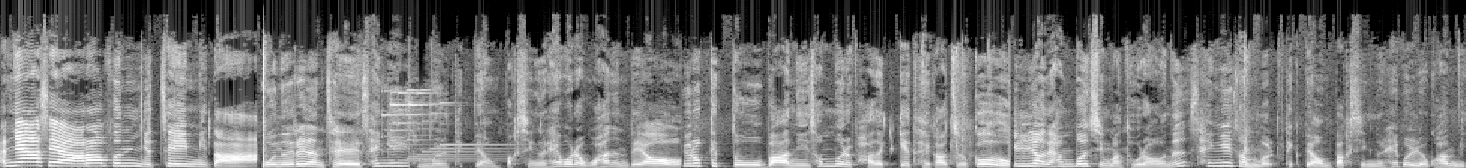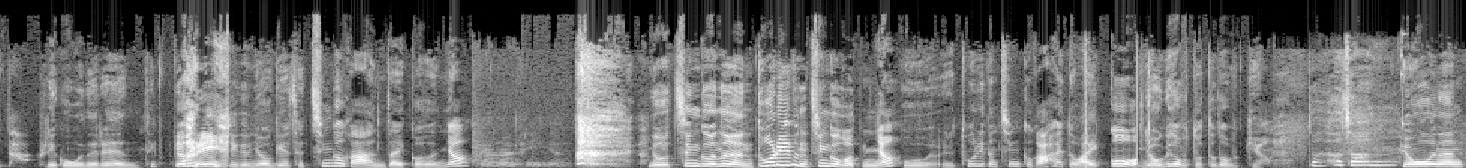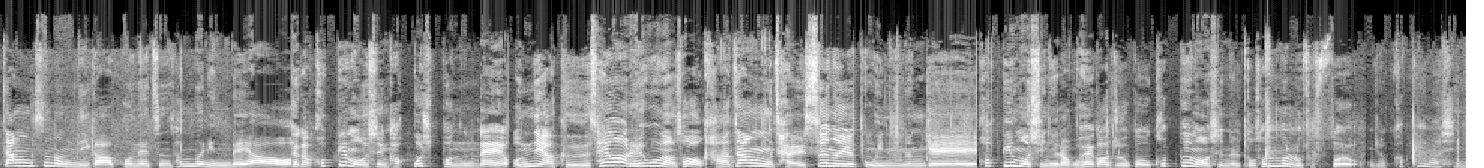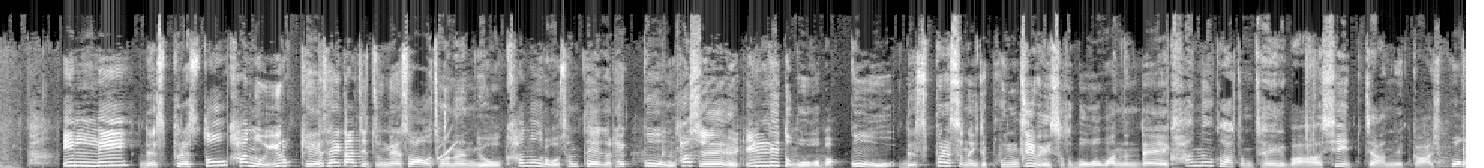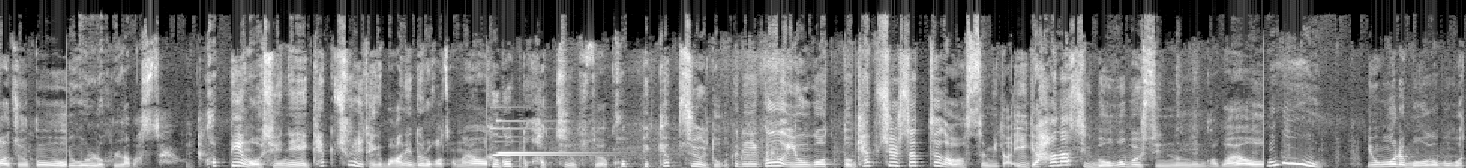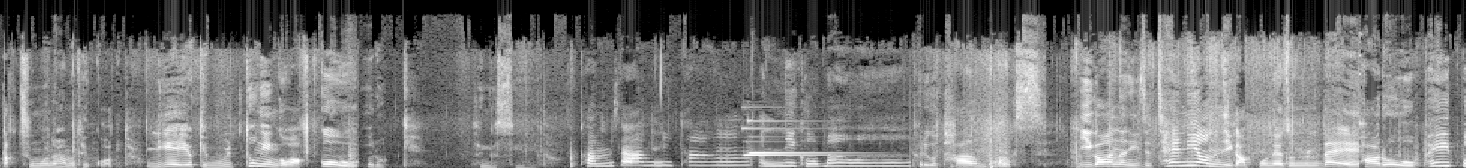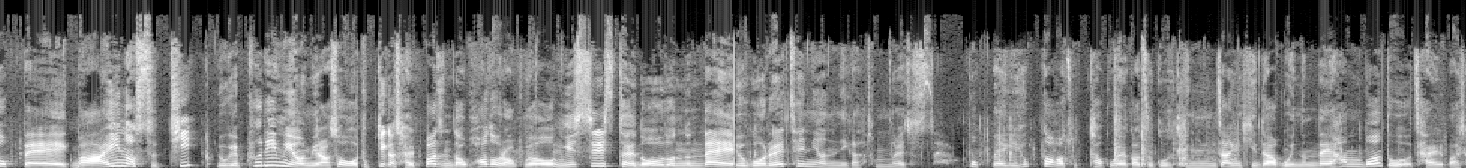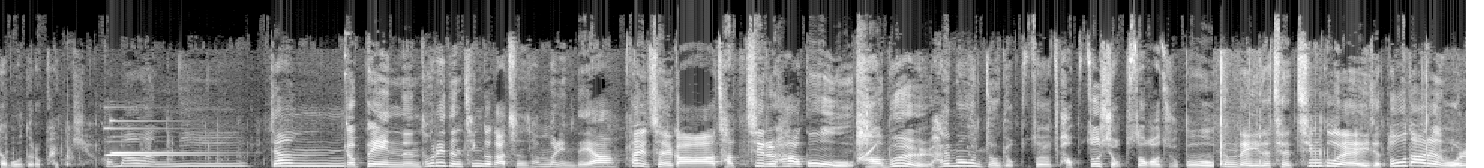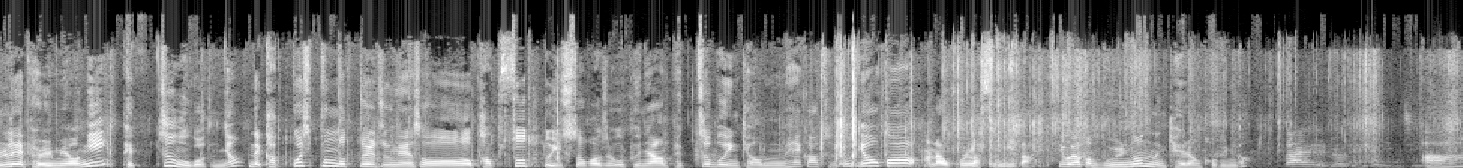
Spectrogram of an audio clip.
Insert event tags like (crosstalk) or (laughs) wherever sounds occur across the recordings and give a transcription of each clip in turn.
안녕하세요 여러분. 유채입니다. 오늘은 제 생일 선물 택배 언박싱을 해보려고 하는데요. 이렇게 또 많이 선물을 받게 돼가지고 1년에 한 번씩만 돌아오는 생일 선물 택배 언박싱을 해보려고 합니다. 그리고 오늘은 특별히 (laughs) 지금 여기에 제 친구가 앉아있거든요. (laughs) 이 친구는 토리든 친구거든요. 그 토리든 친구가 하여튼 와있고 여기서부터 뜯어볼게요. 짜자잔! 요거는 짱순 언니가 보내준 선물인데요. 제가 커피 머신 갖고 싶었는데 언니가 그 생활을 해보면서 가장 잘 쓰고 있는 게 커피 머신이라고 해가지고 커피 머신을 또 선물로 줬어요. 이 커피 머신입니다. 1, 2, 네스프레소, 카누 이렇게 세 가지 중에서 저는 요 카누로 선택을 했고 사실 1, 2도 먹어봤고 네스프레소는 이제 본집에 있어서 먹어봤는데 카누가 좀 제일 맛이 있지 않을까 싶어가지고 이걸로 골라봤어요. 커피 머신이 캡슐이 되게 많이 들어가잖아요. 그것도 같이 줬어요. 커피 캡슐도. 그리고 이것도 캡슐 세트가 왔습니다. 이게 하나씩 먹어볼 수 있는 건가 봐요. 오! 요거를 먹어보고 딱 주문을 하면 될 것 같아요. 이게 이렇게 물통인 것 같고 이렇게 생겼습니다. 감사합니다. 언니 고마워. 그리고 다음 박스. 이거는 이제 채니 언니가 보내줬는데 바로 페이퍼백 마이너스 티? 이게 프리미엄이라서 붓기가 잘 빠진다고 하더라고요. 위시리스트에 넣어뒀는데 이거를 채니 언니가 선물해줬어요. 페이퍼백이 효과가 좋다고 해가지고 굉장히 기대하고 있는데 한번 또 잘 마셔보도록 할게요. 고마워 언니. 짠! 옆에 있는 토리든 친구가 준 선물인데요. 사실 제가 자취를 하고 밥을 해먹은 적이 없어요. 밥솥이 없어가지고. 근데 이제 제 친구의 이제 또 다른 원래 별명이 백주부거든요. 근데 갖고 싶은 것들 중에서 밥솥도 있어가지고 그냥 백주부인 겸 해가지고 요거라고 골랐습니다. 이거 약간 물 넣는 계량컵인가? 쌀 몇 인분인지 아,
